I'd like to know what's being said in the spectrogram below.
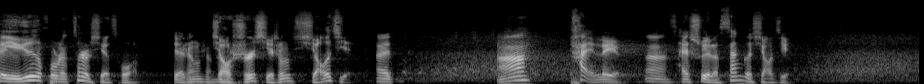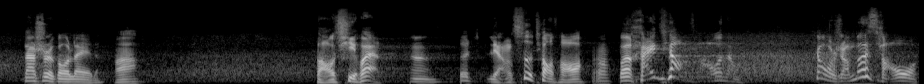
这一晕乎呢，字儿写错了，写成什么？小时写成小姐，哎，啊，太累了，嗯，才睡了三个小姐那是够累的。啊！嫂子气坏了，嗯，这两次跳槽啊！我还跳槽呢，跳什么槽啊？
